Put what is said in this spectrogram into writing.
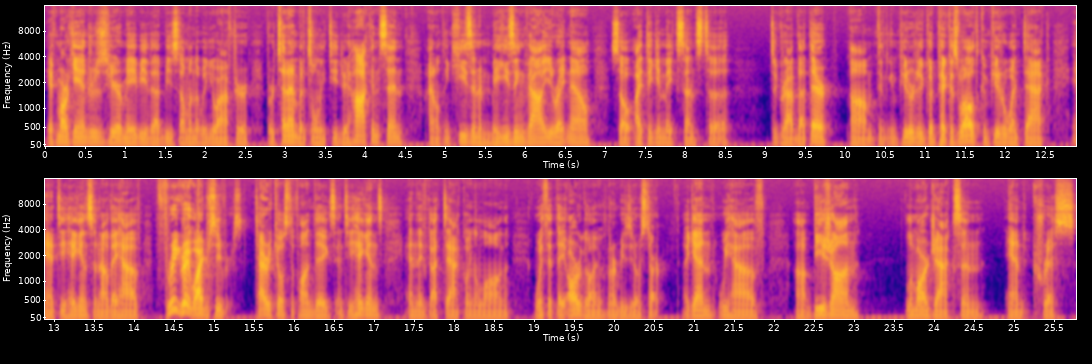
if Mark Andrews is here, maybe that'd be someone that we go after for tight end, but it's only TJ Hockenson. I don't think he's an amazing value right now. So I think it makes sense to to grab that there. Um, I think the computer did a good pick as well. The computer went Dak and Tee Higgins. So now they have three great wide receivers Tyreek Hill, Stefon Diggs, and Tee Higgins. And they've got Dak going along with it. They are going with an RB0 start. Again, we have uh, Bijan, Lamar Jackson, and Chris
